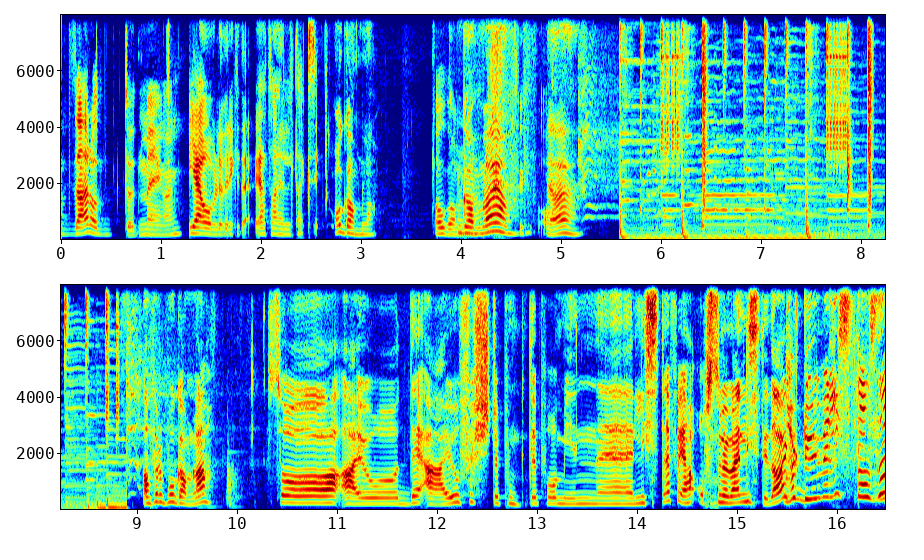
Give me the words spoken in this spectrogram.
de der hadde dødd med en gang. Jeg overlever ikke det. Jeg tar heller taxi. Og gamla. Og gamle. Gamla, ja. Fy faen. ja. ja. Apropos gamla. Så er jo det er jo første punktet på min eh, liste, for jeg har også med meg en liste i dag. Har du med liste også?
